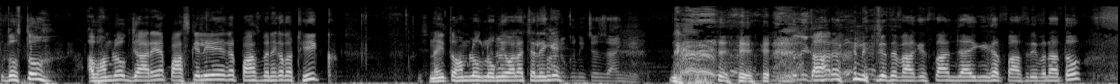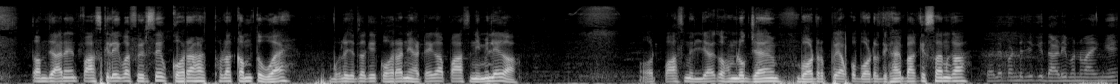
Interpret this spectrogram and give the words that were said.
तो दोस्तों अब हम लोग जा रहे हैं पास के लिए। अगर पास बनेगा तो ठीक। नहीं तो हम लोग लोंगे वाला चलेंगे। नीचे से जाएँगे। तारों के नीचे से पाकिस्तान जाएँगे अगर पास नहीं बना तो। तो हम जा रहे हैं पास के लिए एक बार फिर से। कोहरा थोड़ा कम तो हुआ है। बोले जब तक ये कोहरा नहीं हटेगा पास नहीं मिलेगा। और पास मिल जाए तो हम लोग जाएँ बॉर्डर पे। आपको बॉर्डर दिखाएँ पाकिस्तान का। पहले पंडित जी की दाढ़ी बनवाएँगे।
